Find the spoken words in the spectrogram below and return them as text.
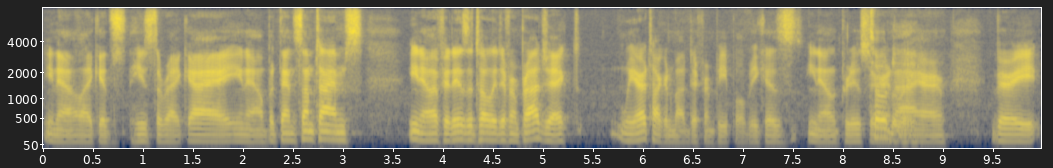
you know, like it's he's the right guy, you know. But then sometimes, you know, if it is a totally different project, we are talking about different people because, you know, the producer Totally. and I are very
